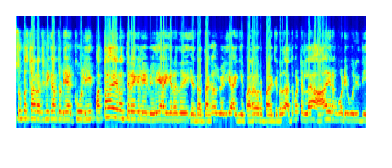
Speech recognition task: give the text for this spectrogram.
சூப்பர் ஸ்டார் ரஜினிகாந்துடைய கூலி பத்தாயிரம் திரைகளில் வெளியாகிறது என்ற தகவல் வெளியாகி பரபரப்பாகிறது. அது மட்டும் இல்ல ஆயிரம் கோடி உறுதி.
